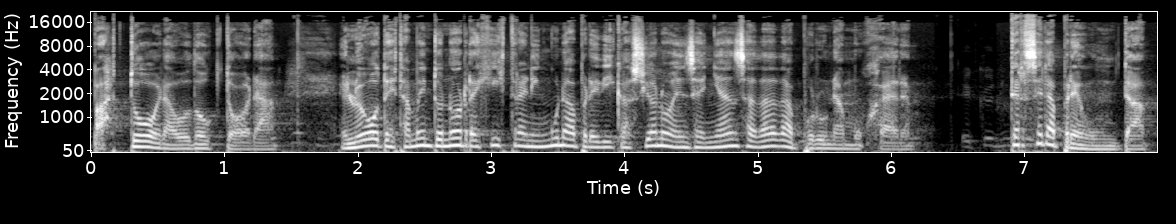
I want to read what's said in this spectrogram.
pastora o doctora. El Nuevo Testamento no registra ninguna predicación o enseñanza dada por una mujer. Tercera pregunta.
